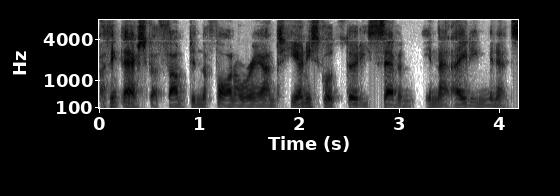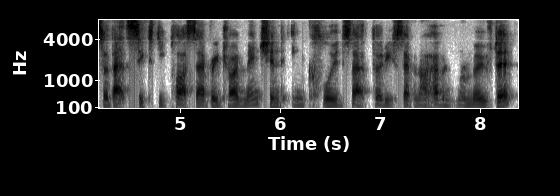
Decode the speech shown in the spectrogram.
I think they actually got thumped in the final round. He only scored 37 in that 80 minutes. So that 60 plus average I mentioned includes that 37. I haven't removed it.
